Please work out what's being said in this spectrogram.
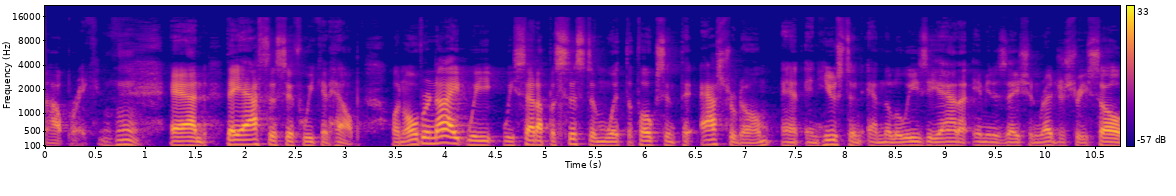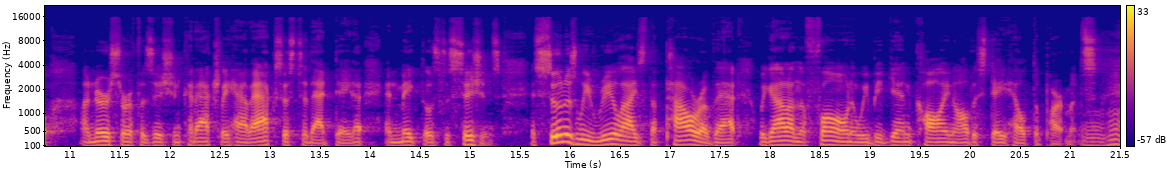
outbreak. Mm-hmm. And they asked us if we could help. And overnight, we, we set up a system with the folks in the Astrodome and, in Houston and the Louisiana Immunization Registry so a nurse or a physician could actually have access to that data and make those decisions. As soon as we realized the power of that, we got on the phone and we began calling all the state health departments. Mm-hmm.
